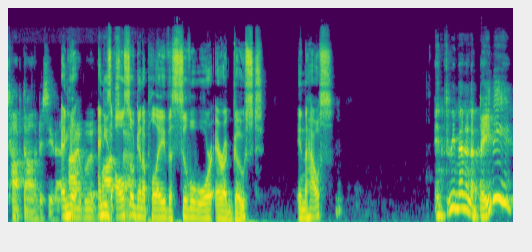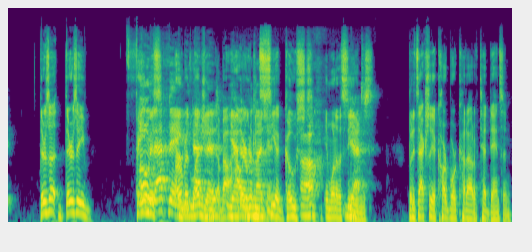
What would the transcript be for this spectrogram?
top dollar to see that. and he'll, I would and he's also that. gonna play the Civil War era ghost in the house. And Three Men and a Baby? There's a there's a Oh, famous Oh, that thing. urban That- legend that- about yeah, how you can legend. see a ghost Oh. in one of the scenes, Yes. but it's actually a cardboard cutout of Ted Danson.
